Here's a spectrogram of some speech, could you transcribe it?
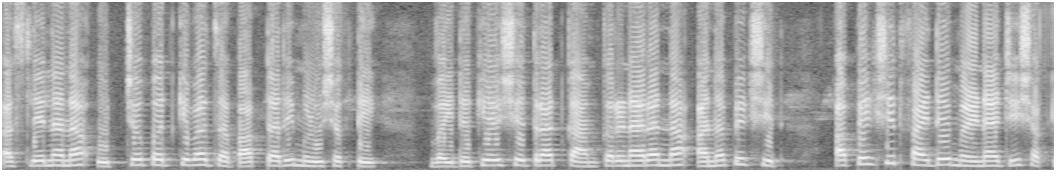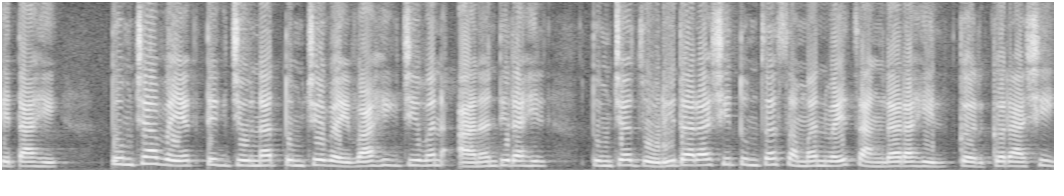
असलेल्यांना उच्च पद किंवा जबाबदारी मिळू शकते. वैद्यकीय क्षेत्रात काम करणाऱ्यांना अनपेक्षित अपेक्षित फायदे मिळण्याची शक्यता आहे. तुमच्या वैयक्तिक जीवनात तुमचे वैवाहिक जीवन आनंदी राहील. तुमच्या जोडीदाराशी तुमचा समन्वय चांगला राहील. कर्क राशी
